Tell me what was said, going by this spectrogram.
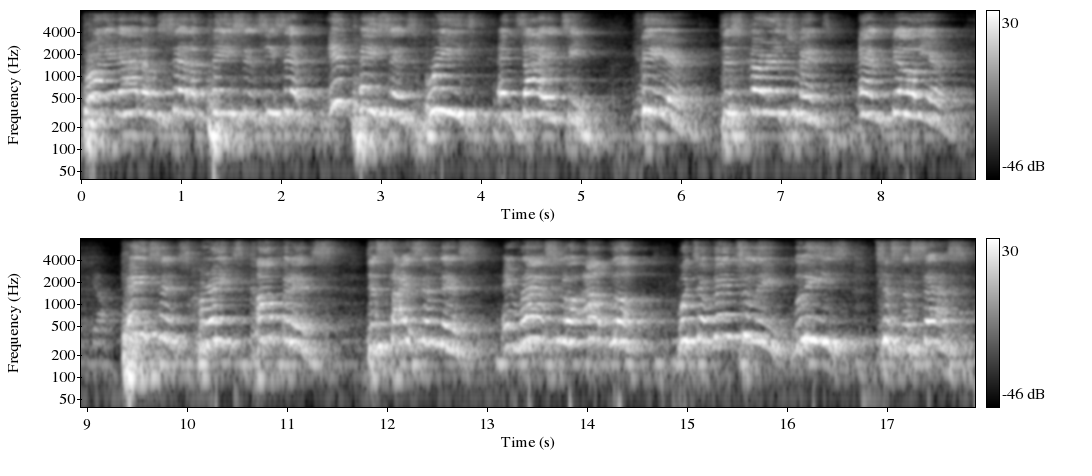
Brian Adams said of patience, he said, impatience breeds anxiety, fear, discouragement, and failure. Patience creates confidence, decisiveness, a rational outlook, which eventually leads to success.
